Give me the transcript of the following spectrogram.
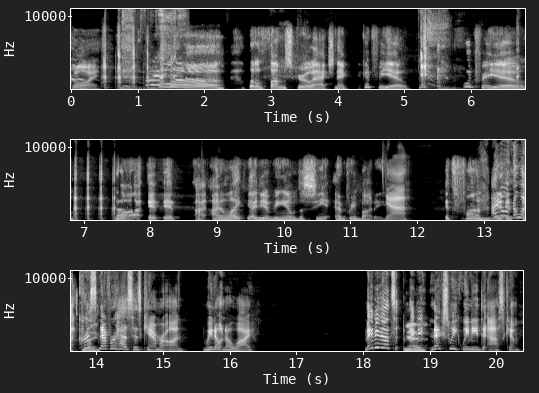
coin? oh, little thumb screw action. Good for you. Good for you. No, I- it it I, I like the idea of being able to see everybody. Yeah. It's fun. I don't it's- know what Chris nice. never has his camera on. We don't know why. Maybe that's Yeah. maybe next week we need to ask him.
